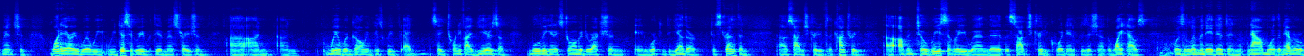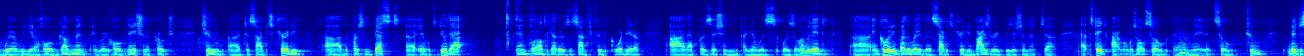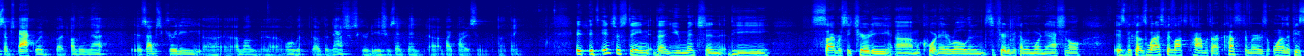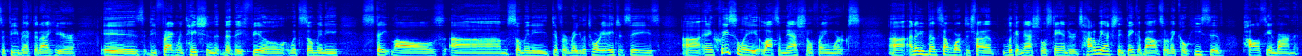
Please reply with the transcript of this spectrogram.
mention one area where we, we disagree with the administration on on where we're going because we've had say 25 years of moving in a stronger direction and working together to strengthen uh, cybersecurity for the country uh, up until recently when the, the cybersecurity coordinator position at the White House was eliminated, and now more than ever, where we need a whole of government and very whole of nation approach to, uh, to cybersecurity, uh, the person best uh, able to do that and pull it all together as a cybersecurity coordinator. Uh, that position, again, was, was eliminated, uh, including, by the way, the cybersecurity advisory position at, at the State Department was also eliminated. So two major steps backward, but other than that, Uh, cybersecurity uh, among uh, along with the national security issues had been a bipartisan thing. It, it's interesting that you mentioned the cybersecurity um, coordinator role and security becoming more national is because when I spend lots of time with our customers, one of the pieces of feedback that I hear is the fragmentation that, that they feel with so many state laws, um, so many different regulatory agencies, uh, and increasingly lots of national frameworks. Uh, I know you've done some work to try to look at national standards. How do we actually think about sort of a cohesive policy environment?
